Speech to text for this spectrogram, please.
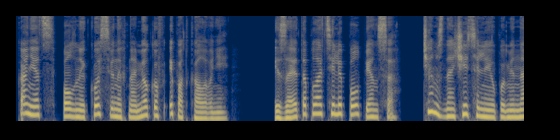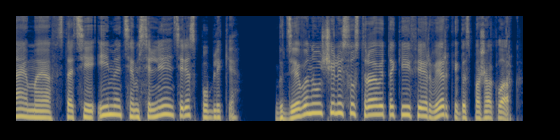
Конец, полный косвенных намеков и подкалываний. и за это платили полпенса. Чем значительнее упоминаемое в статье имя, тем сильнее интерес публики. «Где вы научились устраивать такие фейерверки, госпожа Кларк?»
